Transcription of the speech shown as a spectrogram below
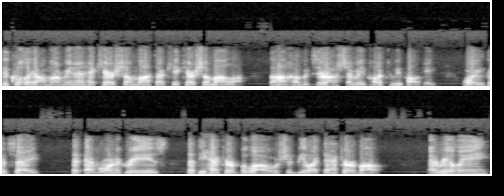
Dekule Almamrina Heker Shalmata Keker Shalmala. Or you could say that everyone agrees that the heker below should be like the heker above. And really,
